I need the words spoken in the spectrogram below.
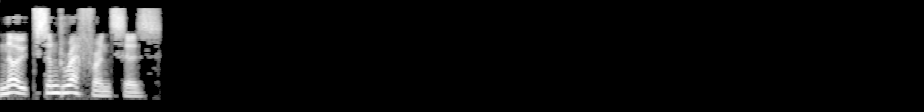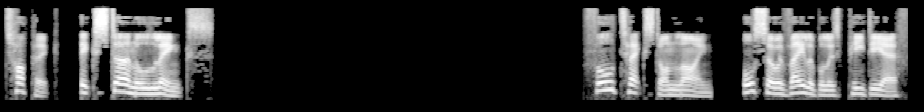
Notes and references Topic: External links. Full text online. Also available as PDF.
